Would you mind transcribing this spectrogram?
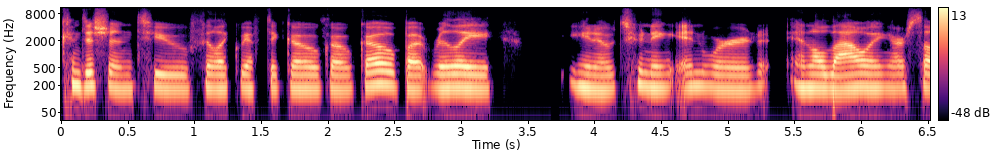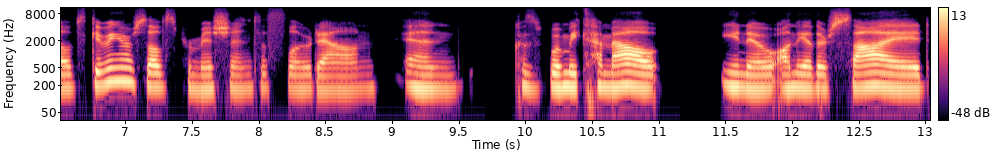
conditioned to feel like we have to go, go, go, but really, you know, tuning inward and allowing ourselves, giving ourselves permission to slow down. And because when we come out, you know, on the other side,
